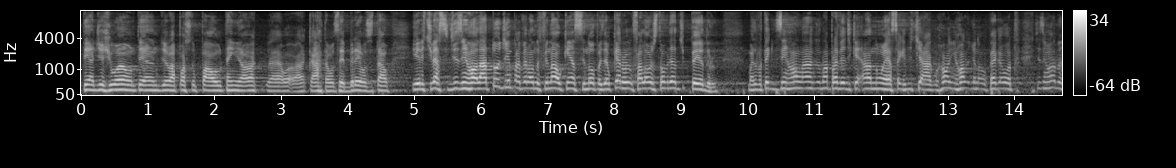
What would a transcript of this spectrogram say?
tem a de João, tem a do apóstolo Paulo, tem a, a, a, carta aos Hebreus e tal. E ele tivesse desenrolado tudinho para ver lá no final quem assinou, dizer, eu quero falar hoje sobre a de Pedro. Mas vou ter que desenrolar lá para ver de quem. Ah, não é essa aqui é de Tiago. Enrola de novo, pega outra. Desenrola.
